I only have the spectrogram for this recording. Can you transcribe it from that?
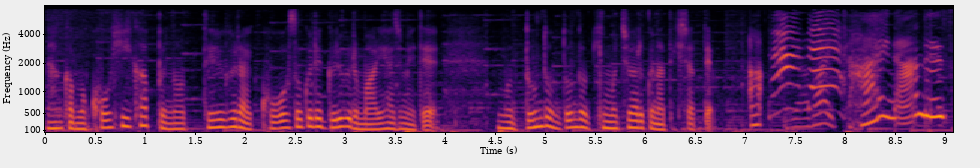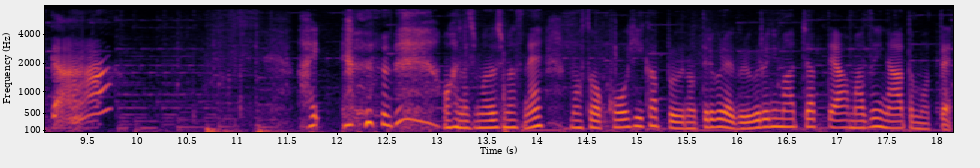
なんかもうコーヒーカップ乗ってるぐらい高速でぐるぐる回り始めてもうどんどんどんどん気持ち悪くなってきちゃって。あやばい。はい何ですか？お話戻しますね。もうそうコーヒーカップ乗ってるぐらいぐるぐるに回っちゃってあまずいなと思って、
